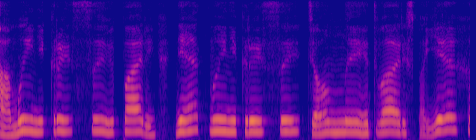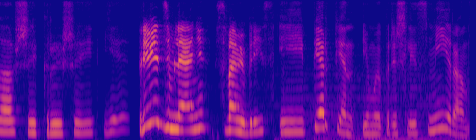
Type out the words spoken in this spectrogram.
А мы не крысы, парень, нет, мы не крысы, темные твари с поехавшей крышей. Е... Привет, земляне! С вами Бриз. И Перпин, и мы пришли с миром.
